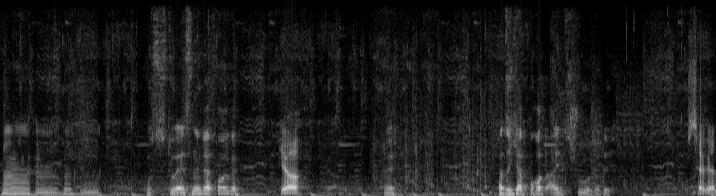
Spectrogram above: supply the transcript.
Mhm. Musstest du essen in der Folge? Ja, Echt? Also ich hab Brot 1 Schuhe für dich. sehr geil.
